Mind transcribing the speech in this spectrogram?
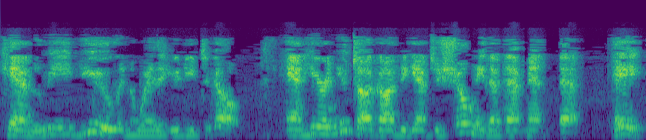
can lead you in the way that you need to go. And here in Utah, God began to show me that that meant that, hey,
